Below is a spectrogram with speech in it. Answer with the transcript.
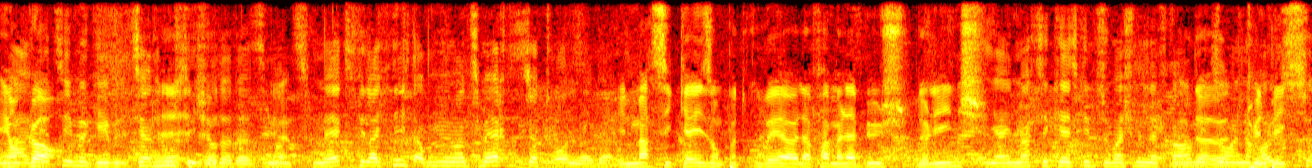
et ja, encore. wird's immer geben. Das ist ja lustig, Äh, oder? Das, man merkt es vielleicht nicht, aber wenn man es merkt, ist es ja toll, oder? In Marseillaise, on peut trouver euh, La femme à la bûche de Lynch. Ja, in Maxikäse gibt es zum Beispiel eine Frau mit so einer Twin Holz, Peaks.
